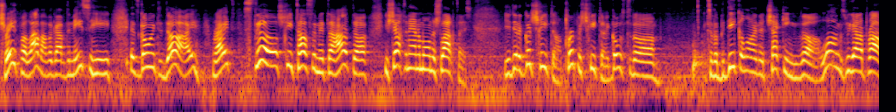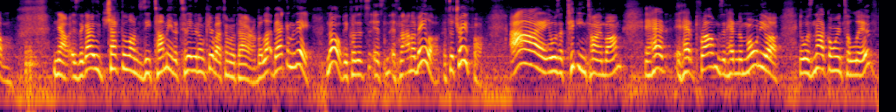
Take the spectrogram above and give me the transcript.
Treifa lav avagav demesihi. It's going to die, right? Still shchitasa mitaharta. You shecht an animal in the shlachtais. You did a good shchita, perfect shchita. It goes to the to the Bedika line, they're checking the lungs, we got a problem. Now, is the guy who checked the lungs, is he tamei? And today we don't care about Tumah But back in the day, no, because it's it's, it's not an Avela, it's a Treifa. Ah, it was a ticking time bomb. It had it had problems, it had pneumonia, it was not going to live.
